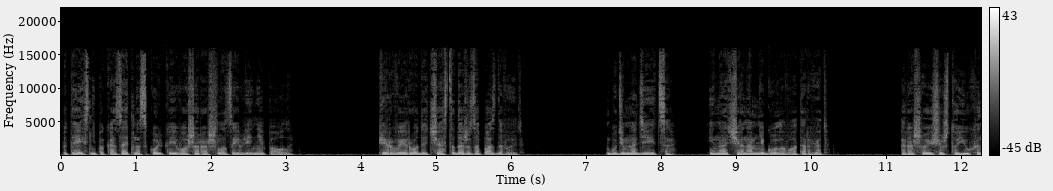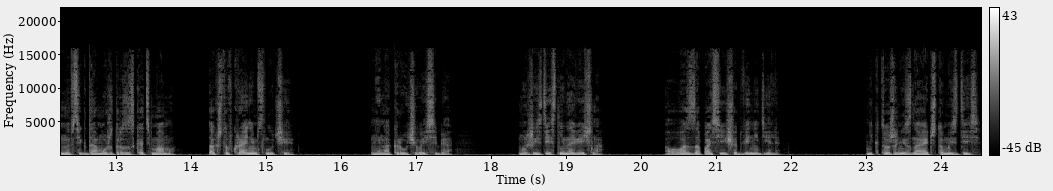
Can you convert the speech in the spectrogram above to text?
пытаясь не показать, насколько его ошарашило заявление Паулы. «Первые роды часто даже запаздывают. Будем надеяться, иначе она мне голову оторвет. Хорошо еще, что Юхан навсегда может разыскать маму, так что в крайнем случае...» «Не накручивай себя. Мы же здесь не навечно а у вас в запасе еще две недели. Никто же не знает, что мы здесь».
